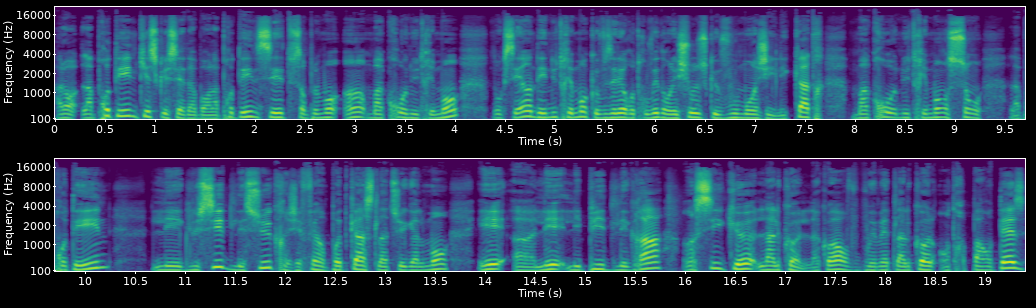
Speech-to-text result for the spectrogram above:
Alors la protéine, qu'est-ce que c'est d'abord? La protéine, c'est tout simplement un macronutriment. Donc c'est un des nutriments que vous allez retrouver dans les choses que vous mangez. Les quatre macronutriments sont la protéine, les glucides, les sucres, j'ai fait un podcast là-dessus également, et euh, les lipides, les gras, ainsi que l'alcool. D'accord? Vous pouvez mettre l'alcool entre parenthèses.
